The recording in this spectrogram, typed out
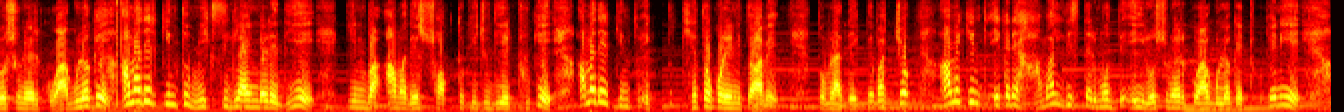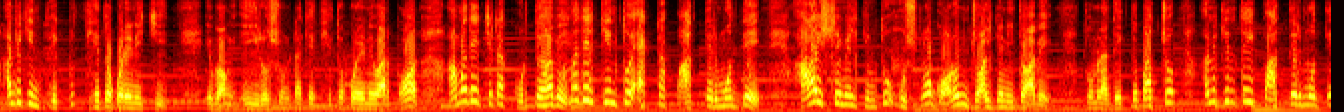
রসুনের কোয়াগুলোকে আমাদের কিন্তু মিক্সি গ্রাইন্ডারে দিয়ে কিংবা আমাদের শক্ত কিছু দিয়ে ঠুকে আমাদের কিন্তু একটু থেতো করে নিতে হবে। তোমরা দেখতে পাচ্ছ, আমি কিন্তু এখানে হামাল দিস্তের মধ্যে এই রসুনের কোয়াগুলোকে ঠুকে নিয়ে আমি কিন্তু একটু থেতো করে নিচ্ছি এবং এই রসুনটাকে থেতো করে নেওয়ার পর আমাদের যেটা করতে হবে, আমাদের কিন্তু একটা পাত্রের মধ্যে আড়াইশো এমএল কিন্তু উষ্ণ গরম জলকে নিতে হবে। তোমরা দেখতে পাচ্ছ, আমি কিন্তু এই পাত্রের মধ্যে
